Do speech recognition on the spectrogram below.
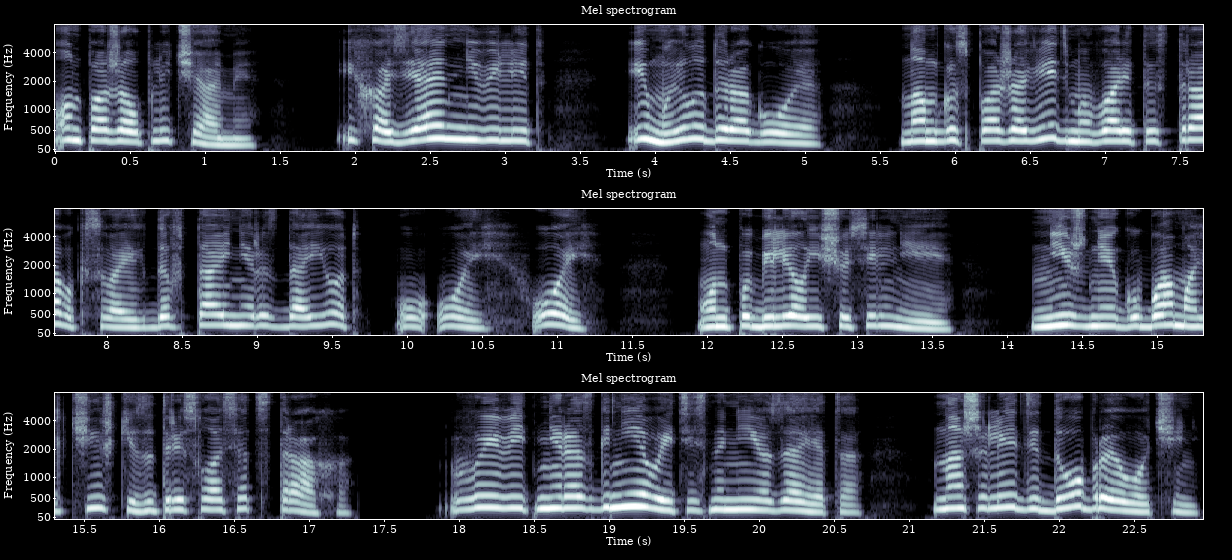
Он пожал плечами. И хозяин не велит, и мыло дорогое. Нам госпожа ведьма варит из травок своих, да втайне раздает. О, ой, ой. Он побелел еще сильнее. Нижняя губа мальчишки затряслась от страха. Вы ведь не разгневаетесь на нее за это. Наша леди добрая очень.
